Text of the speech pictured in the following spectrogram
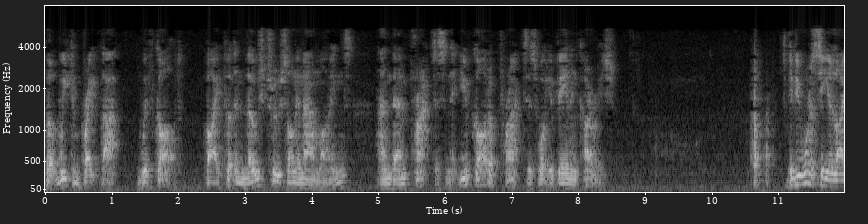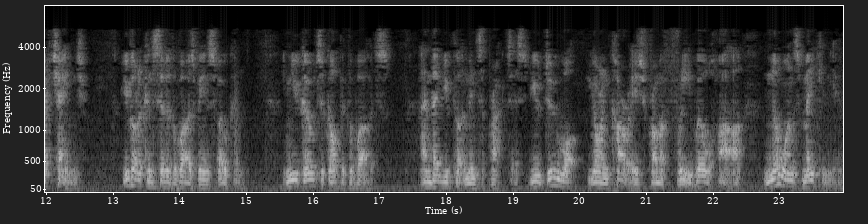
But we can break that with God by putting those truths on in our minds and then practicing it. You've got to practice what you're being encouraged. If you want to see your life change, you've got to consider the words being spoken. And you go to God with the words, and then you put them into practice. You do what you're encouraged from a free will heart. No one's making you.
